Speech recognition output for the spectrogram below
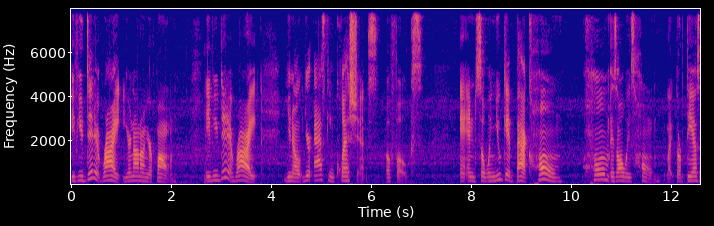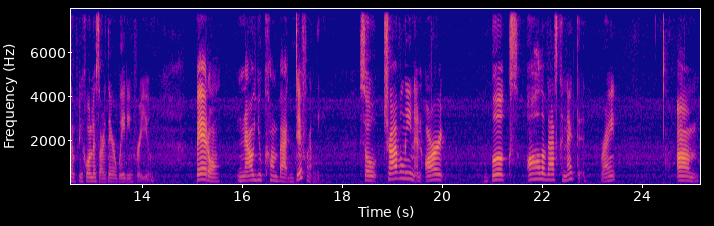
If you did it right, you're not on your phone. If you did it right, you know, you're asking questions of folks. And, so when you get back home, home is always home. Like tortillas and frijoles are there waiting for you. Pero now you come back differently. So traveling and art, books, all of that's connected, right? Um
